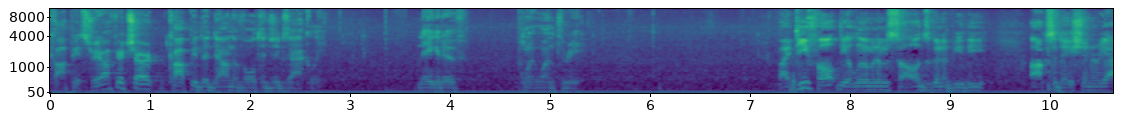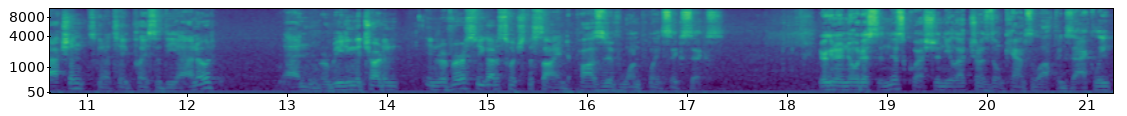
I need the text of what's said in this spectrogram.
Copy it straight off your chart, copy the down the voltage exactly. Negative 0.13. By default, the aluminum solid is going to be the oxidation reaction. It's going to take place at the anode. And we're reading the chart in, in reverse, so you got to switch the sign to positive 1.66. You're going to notice in this question, the electrons don't cancel off exactly,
